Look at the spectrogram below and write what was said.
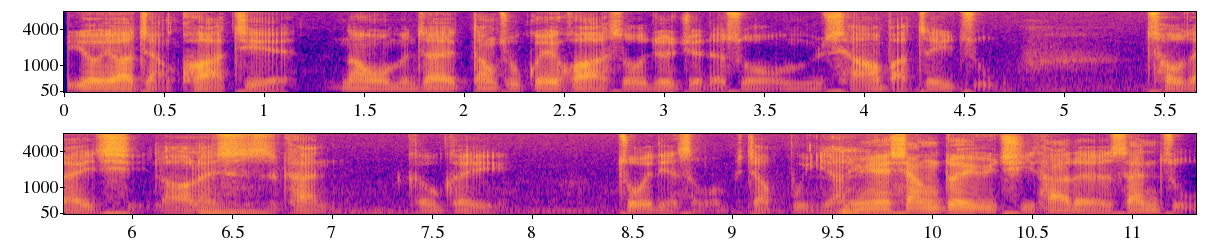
又要讲跨界，那我们在当初规划的时候就觉得说，我们想要把这一组凑在一起，然后来试试看可不可以做一点什么比较不一样。嗯、因为相对于其他的三组，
